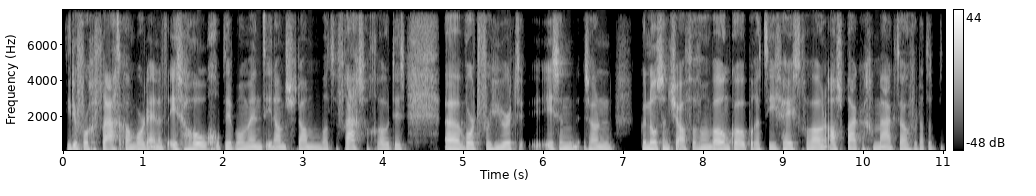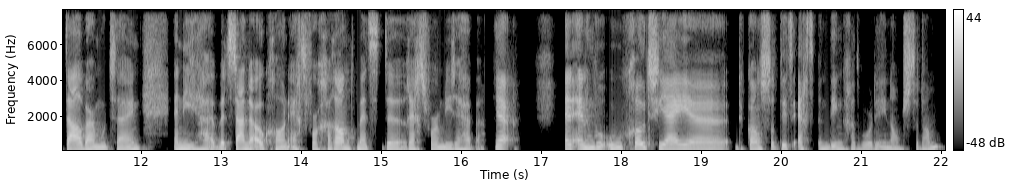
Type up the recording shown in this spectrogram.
die ervoor gevraagd kan worden. En dat is hoog op dit moment in Amsterdam, omdat de vraag zo groot is, eh, wordt verhuurd. Is een zo'n genossenschaft of een wooncoöperatief heeft gewoon afspraken gemaakt over dat het betaalbaar moet zijn. En die staan daar ook gewoon echt voor garant met de rechtsvorm die ze hebben. Ja. En, en hoe, hoe groot zie jij eh, de kans dat dit echt een ding gaat worden in Amsterdam?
